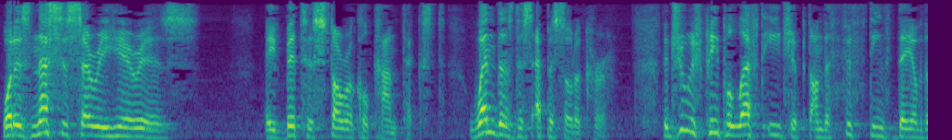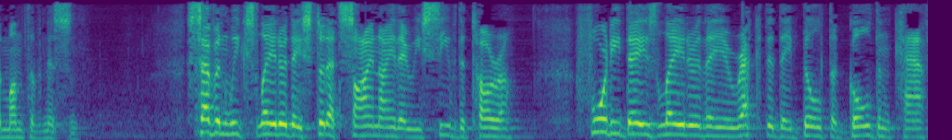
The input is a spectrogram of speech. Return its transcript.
What is necessary here is a bit historical context. When does this episode occur? The Jewish people left Egypt on the 15th day of the month of Nisan. Seven weeks later, they stood at Sinai, they received the Torah. Forty days later, they erected, they built a golden calf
